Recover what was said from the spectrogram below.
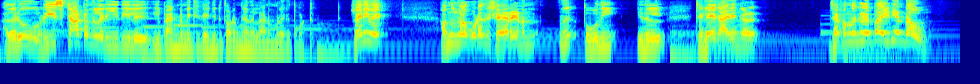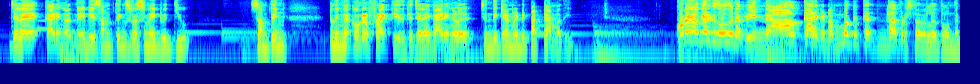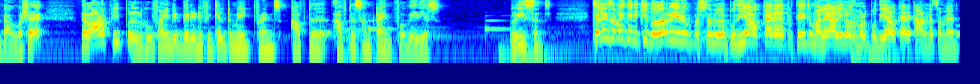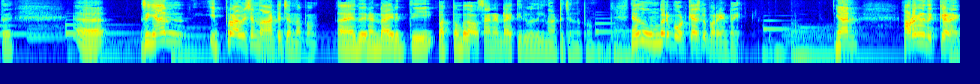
അതൊരു റീസ്റ്റാർട്ട് എന്നുള്ള രീതിയിൽ ഈ പാൻഡമിക് കഴിഞ്ഞിട്ട് തുടങ്ങുക എന്നുള്ളതാണ് നമ്മളൊരു തോട്ട് സോ എനിവേ അത് നിങ്ങളെ കൂടെ ഷെയർ ചെയ്യണം എന്ന് തോന്നി. ഇതിൽ ചില കാര്യങ്ങൾ ചിലപ്പോൾ നിങ്ങൾക്ക് ചിലപ്പോൾ ഐഡിയ ഉണ്ടാവും. ചില കാര്യങ്ങൾ maybe somethings resonate with you something ഇപ്പം നിങ്ങൾക്കും റിഫ്ലക്റ്റ് ചെയ്തിട്ട് ചില കാര്യങ്ങൾ ചിന്തിക്കാൻ വേണ്ടി പറ്റാൻ മതി. കുറേ ആൾക്കാർക്ക് തോന്നുന്നുണ്ട് പിന്നെ ആൾക്കാരൊക്കെ നമുക്കൊക്കെ എന്താ പ്രശ്നം എന്നുള്ളത് തോന്നുന്നുണ്ടാവും. പക്ഷേ the lot of people who find it very difficult to make friends after after some time for various reasons ചില സമയത്ത് എനിക്ക് വേറെ ഒരു പ്രശ്നമില്ല പുതിയ ആൾക്കാരെ പ്രത്യേകിച്ച് മലയാളികൾ നമ്മൾ പുതിയ ആൾക്കാരെ കാണുന്ന സമയത്ത് ഞാൻ ഇപ്രാവശ്യം നാട്ടിൽ ചെന്നപ്പം അതായത് രണ്ടായിരത്തി പത്തൊമ്പത് അവസാനം രണ്ടായിരത്തി ഇരുപതിൽ നാട്ടിൽ ചെന്നപ്പം ഞാനത് മുമ്പ് ഒരു പോഡ്കാസ്റ്റിൽ പറയണ്ടായി. ഞാൻ അവിടെ അങ്ങനെ നിൽക്കുകയാണ്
